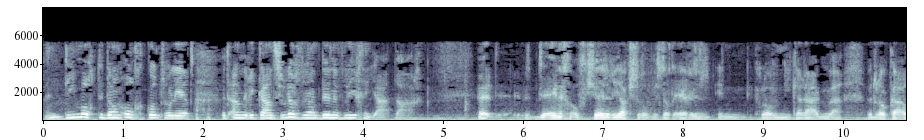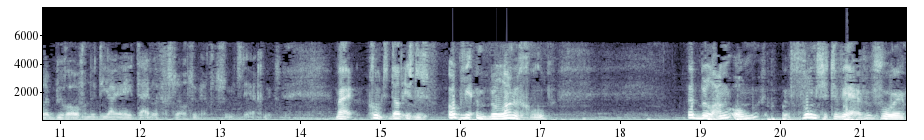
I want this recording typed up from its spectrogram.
En die mochten dan ongecontroleerd het Amerikaanse luchtruim binnenvliegen. Ja, daar. De enige officiële reactie erop is dat ergens in, ik geloof in Nicaragua, het lokale bureau van de DIA tijdelijk gesloten werd of zoiets dergelijks. Maar goed, dat is dus ook weer een belangengroep. Het belang om fondsen te werven voor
